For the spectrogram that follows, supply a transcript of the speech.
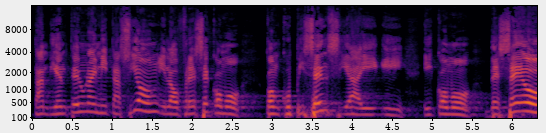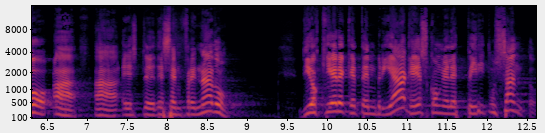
también tiene una imitación y la ofrece como concupiscencia y, como deseo a, este, desenfrenado. Dios quiere que te embriagues con el Espíritu Santo.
